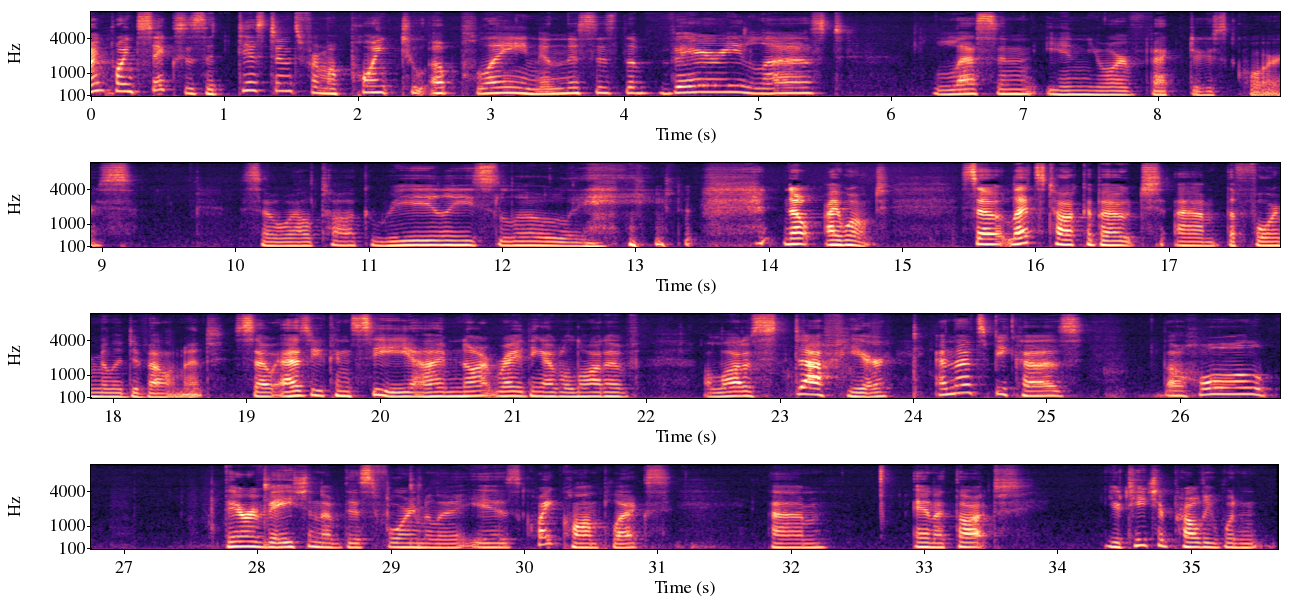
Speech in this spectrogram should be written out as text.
9.6 is the distance from a point to a plane, and this is the very last lesson in your vectors course. So I'll talk really slowly. no, I won't. So let's talk about um, the formula development. So as you can see, I'm not writing out a lot of a lot of stuff here, and that's because the whole derivation of this formula is quite complex. Um, and I thought your teacher probably wouldn't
